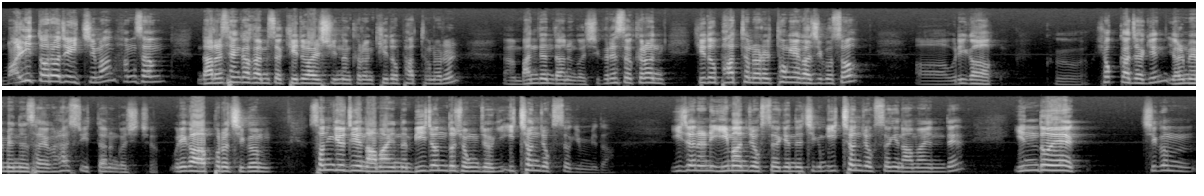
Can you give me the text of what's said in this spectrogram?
멀리 떨어져 있지만 항상 나를 생각하면서 기도할 수 있는 그런 기도 파트너를 어, 만든다는 것이 그래서 그런 기도 파트너를 통해 가지고서 어, 우리가 그 효과적인 열매 맺는 사역을 할 수 있다는 것이죠. 우리가 앞으로 지금 선교지에 남아 있는 미전도 종족이 2천 족속입니다. 이전에는 2만 족속이었는데 지금 2천 족속이 남아 있는데 인도에 지금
